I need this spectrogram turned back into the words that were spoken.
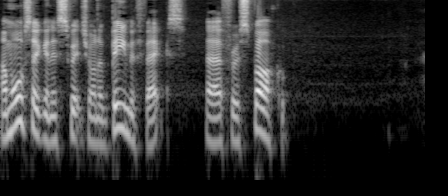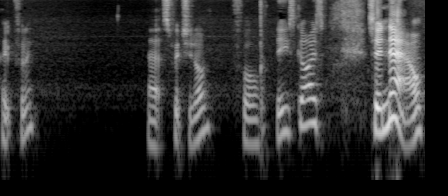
I'm also going to switch on a beam effects uh, for a sparkle. Hopefully. Uh, switch it on for these guys. So now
